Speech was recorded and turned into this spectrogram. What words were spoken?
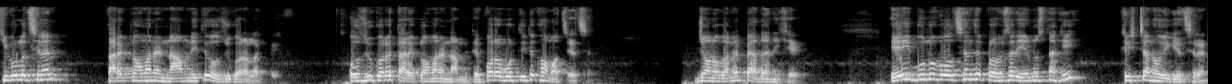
কি বলেছিলেন? তারেক রহমানের নাম নিতে অজু করা লাগবে। অজু করে তারেক রহমানের নাম নিতে। পরবর্তীতে ক্ষমা চেয়েছেন। জনগণের প্যাদানি খেয়ে। এই বুলু বলছেন যে প্রফেসর ইউনুস নাকি খ্রিস্টান হয়ে গিয়েছিলেন।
